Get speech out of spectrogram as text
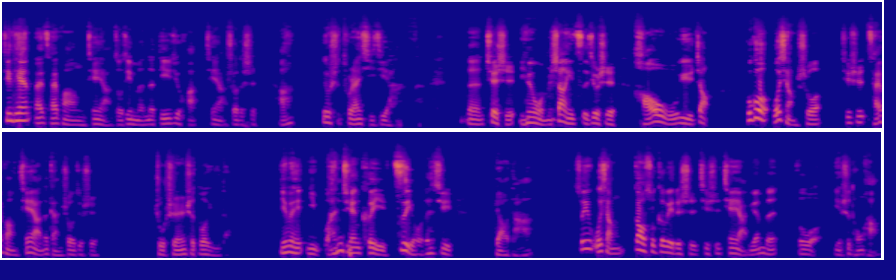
今天来采访千雅，走进门的第一句话，千雅说的是：“啊，又是突然袭击啊！” 嗯，确实，因为我们上一次就是毫无预兆。不过，我想说，其实采访千雅的感受就是，主持人是多余的，因为你完全可以自由的去表达。所以，我想告诉各位的是，其实千雅原本和我也是同行，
